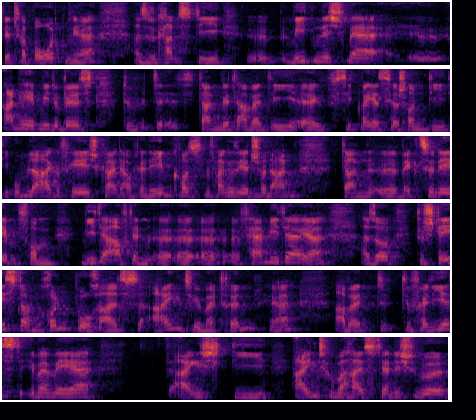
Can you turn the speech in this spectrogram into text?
wird verboten, ja, also du kannst die äh, Mieten nicht mehr mehr äh, anheben, wie du willst. Du, dann wird aber die, äh, sieht man jetzt ja schon, die, die Umlagefähigkeit, auch der Nebenkosten fangen sie jetzt schon an, dann äh, wegzunehmen vom Mieter auf den äh, äh, Vermieter. Ja? Also du stehst doch im Grundbuch als Eigentümer drin, ja? aber du, du verlierst immer mehr eigentlich die Eigentümer heißt ja nicht nur,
